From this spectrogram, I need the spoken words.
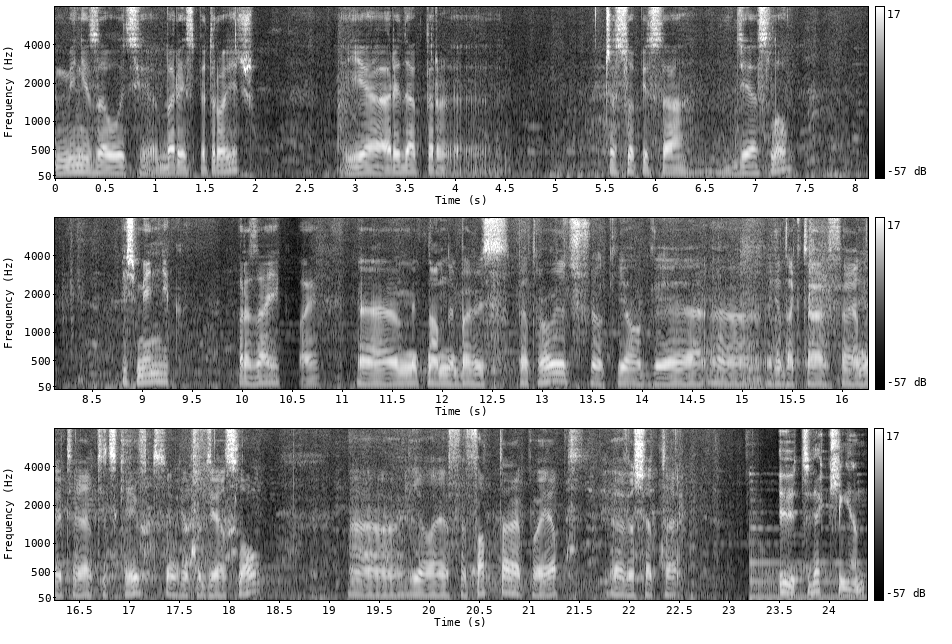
Меня зовут Борис Петрович. Я редактор э, часописа «Диаслов», письменник, прозаик, поэт. Eh, Mitt namn är Boris Petrovic och jag är eh, redaktör för en litterär tidskrift som heter Diaslov. Eh, Jag är författare, poet, översättare. Utvecklingen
